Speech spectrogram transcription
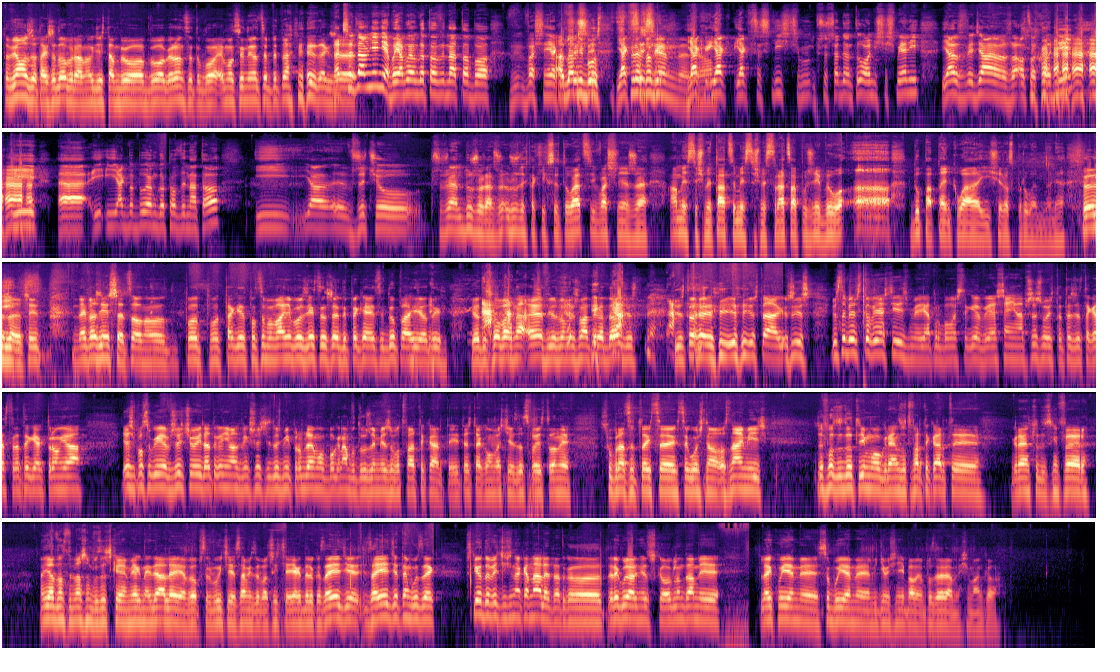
to wiąże, także dobra, no gdzieś tam było, było gorące, to było emocjonujące pytanie, także... Znaczy dla mnie nie, bo ja byłem gotowy na to, bo właśnie jak A dla mnie było jak, przyszli- jak, no. jak, jak przyszliśmy, przyszedłem tu, oni się śmieli, ja już wiedziałem, że o co chodzi i, e, i jakby byłem gotowy na to. I ja e, w życiu przeżyłem dużo raz, różnych takich sytuacji właśnie, że a my jesteśmy tacy, my jesteśmy straca, a później było a, dupa pękła i się rozprułem, no nie? I, Dobrze, czyli najważniejsze co, no po, po takie podsumowanie, bo już nie chcę jeszcze o tych pękających dupach i o tych, i o tych słowach na F, już mam, już mam tego dość, już, już trochę, już tak, już, już, już sobie wszystko wyjaśniliśmy. Ja próbować takiego wyjaśnienia na przyszłość, to też jest taka strategia, którą ja, ja się posługuję w życiu i dlatego nie mam z większości z ludźmi problemu, bo gram w dużej mierze w otwarte karty i też taką właśnie ze swojej strony współpracę tutaj chcę, chcę głośno oznajmić, że wchodzę do teamu, grając w otwarte karty, grając przede wszystkim fair, no jadąc tym naszym wózeczkiem jak najdalej, a wy obserwujcie, sami zobaczycie jak daleko zajedzie, zajedzie ten wózek. Wszystkiego dowiecie się na kanale, dlatego regularnie wszystko oglądamy, lajkujemy, subujemy, widzimy się niebawem, pozdrawiamy, siemanko.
